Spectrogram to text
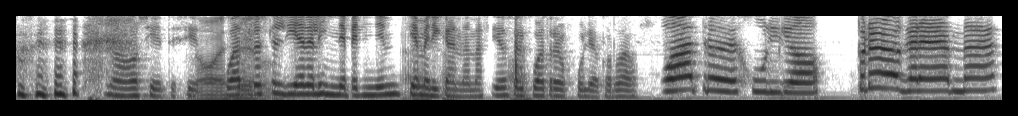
No, 7, 7. No, ese 4 es- el día de la independencia Ah, americana, eso. nacidos Ah. el 4 de julio, acordaos. 4 de julio, programa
